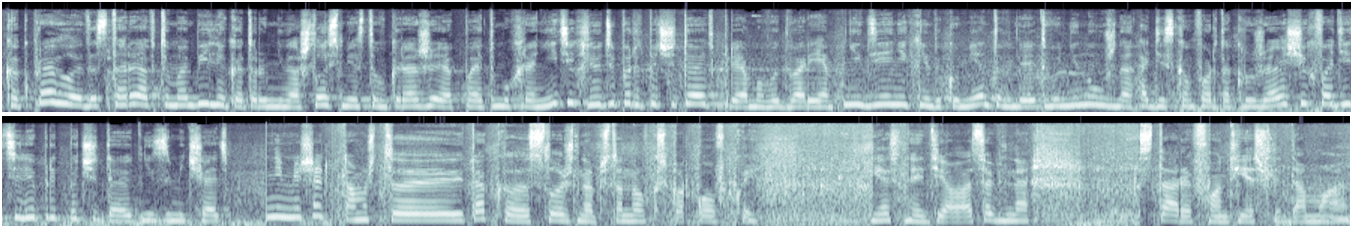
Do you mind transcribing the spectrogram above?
Как правило, это старые автомобили, которым не нашлось места в гараже, поэтому хранить их люди предпочитают прямо во дворе. Ни денег, ни документов для этого не нужно, а дискомфорт окружающих водителей предпочитают не замечать. Не мешать, потому что и так сложная обстановка с парковкой. Ясное дело. Особенно старый фонд, если дома.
